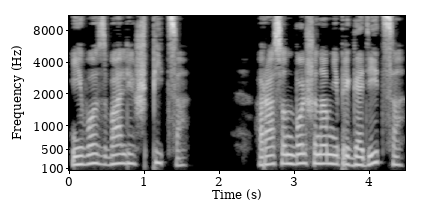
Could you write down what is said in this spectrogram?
Его звали Шпица. «Раз он больше нам не пригодится,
